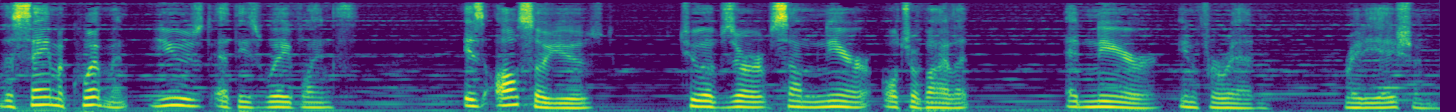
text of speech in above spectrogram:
The same equipment used at these wavelengths is also used to observe some near ultraviolet and near infrared radiation.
